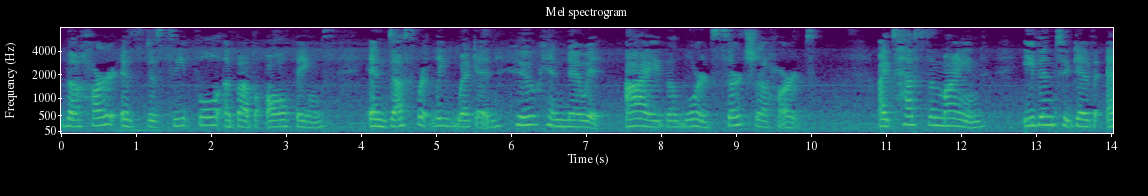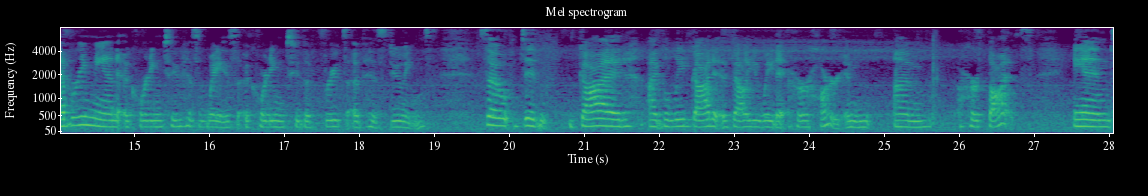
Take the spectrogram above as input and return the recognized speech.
the heart is deceitful above all things and desperately wicked who can know it I, the Lord, search the heart. I test the mind, even to give every man according to his ways, according to the fruits of his doings. So, did God, I believe God evaluated her heart and um, her thoughts. And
